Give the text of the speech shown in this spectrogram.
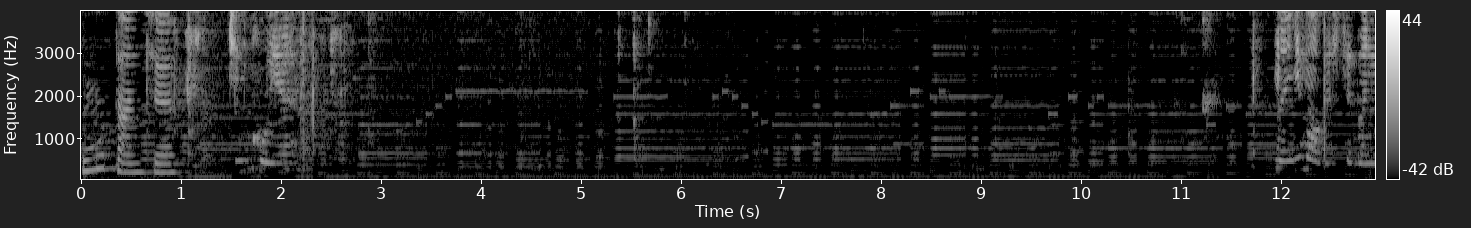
Mutancie. Dziękuję. Tego nic.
